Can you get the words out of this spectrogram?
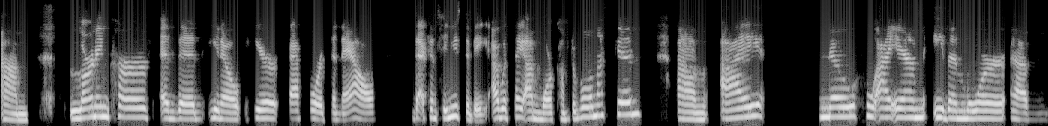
um, learning curve. And then, you know, here, fast forward to now, that continues to be. I would say I'm more comfortable in my skin. Um, I know who I am even more um,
